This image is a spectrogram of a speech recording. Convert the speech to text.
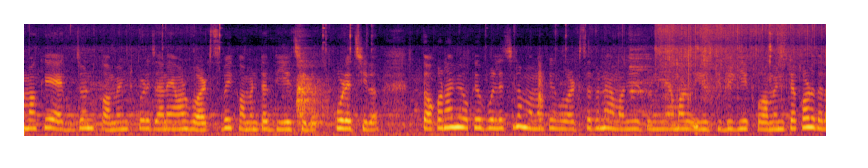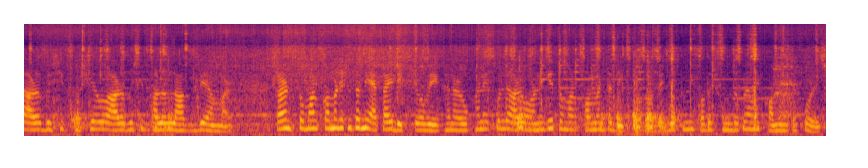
আমাকে একজন কমেন্ট করে জানায়, আমার হোয়াটসঅ্যাপেই কমেন্টটা দিয়েছিল, করেছিল। তখন আমি ওকে বলেছিলাম, আমাকে হোয়াটসঅ্যাপে না যদি তুমি আমার ইউটিউবে গিয়ে কমেন্টটা করো, তাহলে আরও বেশি খুশি হব আরও বেশি ভালো লাগবে আমার। কারণ তোমার কমেন্ট কিন্তু আমি একাই দেখতে পাবো এখানে, আর ওখানে করলে আরও অনেকে তোমার কমেন্টটা দেখতে পাবে যে, তুমি কত সুন্দর করে আমি কমেন্টটা করেছ।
